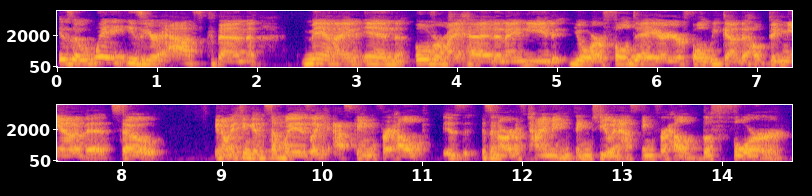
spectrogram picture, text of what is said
is a way easier ask than man i'm in over my head and i need your full day or your full weekend to help dig me out of it so you know, I think in some ways, like asking for help is is an art of timing thing too, and asking for help before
